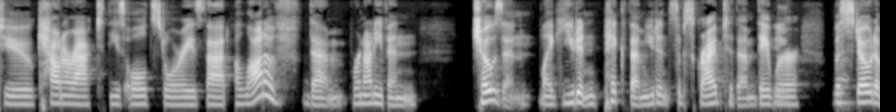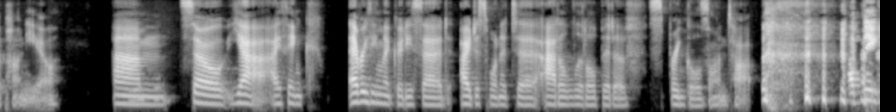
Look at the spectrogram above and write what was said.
to counteract these old stories that a lot of them were not even chosen. Like you didn't pick them, you didn't subscribe to them, they were bestowed upon you. Mm-hmm. Um, so, yeah, I think everything that Goody said, I just wanted to add a little bit of sprinkles on top. I think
